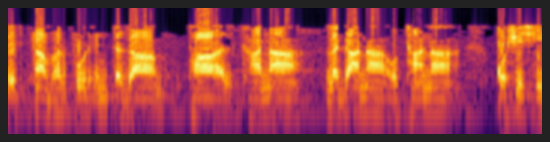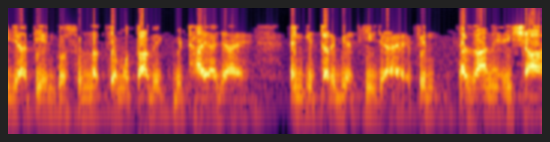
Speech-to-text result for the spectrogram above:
اتنا بھرپور انتظام، تھال، کھانا، لگانا، اٹھانا کوشش کی جاتی ہے ان کو سنت کے مطابق بٹھایا جائے، ان کی تربیت کی جائے۔ پھر اذان عشاء،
